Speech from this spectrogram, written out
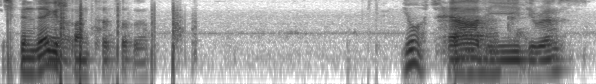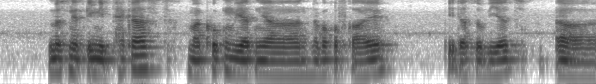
ich bin sehr Ja, gespannt. Tatsache. Gut. Ja, die, die Rams müssen jetzt gegen die Packers. Mal gucken, die hatten ja eine Woche frei, wie das so wird. Äh,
